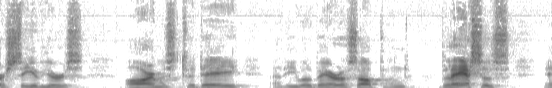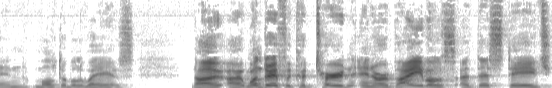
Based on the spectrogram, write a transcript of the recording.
our Saviour's arms today, and He will bear us up and bless us in multiple ways. Now, I wonder if we could turn in our Bibles at this stage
